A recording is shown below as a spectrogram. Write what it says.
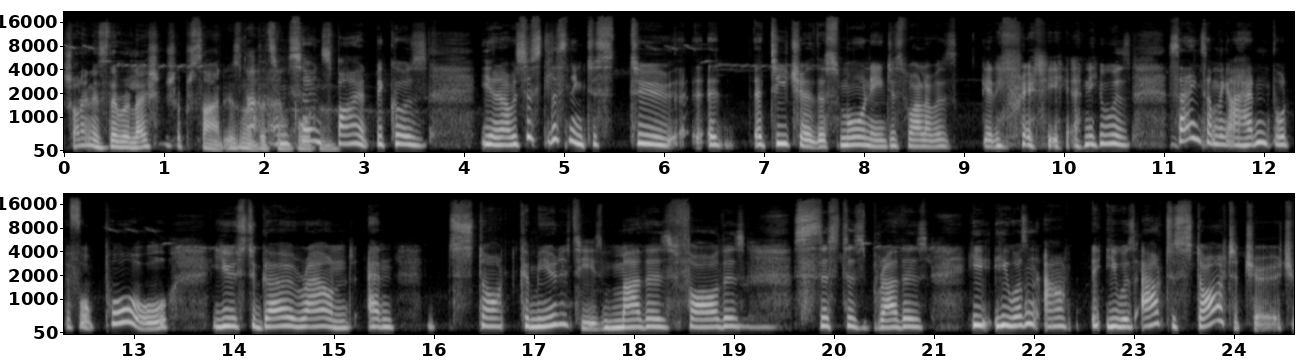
Charlene, it's the relationship side, isn't it? That's important. I'm important. so inspired because, you know, I was just listening to to a, a teacher this morning, just while I was getting ready, and he was saying something I hadn't thought before. Paul used to go around and start communities, mothers, fathers, mm. sisters, brothers. He he wasn't out. He was out to start a church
